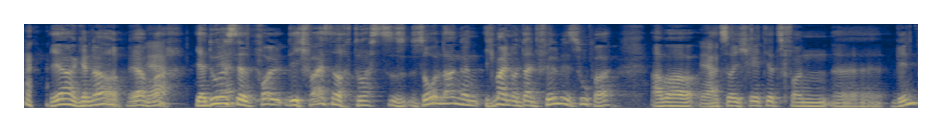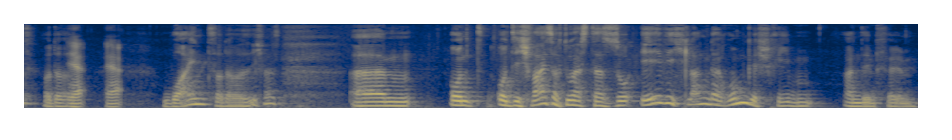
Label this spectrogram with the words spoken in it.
Ja, genau. Ja, Ja. mach. Ja, du Ja. hast ja voll, ich weiß noch, du hast so lange, ich meine, und dein Film ist super, aber Ja. also ich rede jetzt von äh, Wind oder Ja, ja. Wind oder was weiß ich was. Ähm, und, und ich weiß auch, du hast da so ewig lang da rumgeschrieben an dem Film.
